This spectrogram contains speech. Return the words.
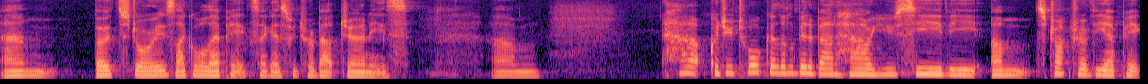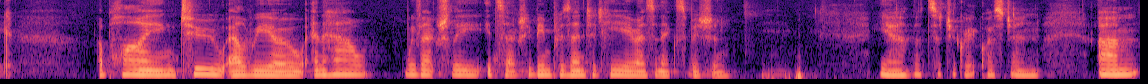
um, both stories, like all epics, I guess, which are about journeys. Um, how, could you talk a little bit about how you see the um, structure of the epic applying to El Rio and how we've actually, it's actually been presented here as an exhibition. Yeah, that's such a great question. Um,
